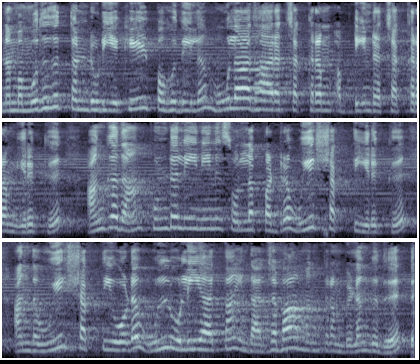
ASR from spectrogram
நம்ம முதுகுத்தண்டுடைய கீழ்ப்பகுதியில மூலாதார சக்கரம் அப்படின்ற சக்கரம் இருக்கு. அங்கதான் குண்டலினின்னு சொல்லப்படுற உயிர் சக்தி இருக்கு. அந்த உயிர் சக்தியோட உள் ஒளியாத்தான் இந்த அஜபா மந்திரம் விளங்குது.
